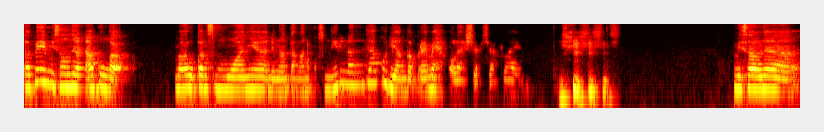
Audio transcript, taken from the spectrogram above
Tapi misalnya aku nggak melakukan semuanya dengan tanganku sendiri, nanti aku dianggap remeh oleh chef-chef lain. misalnya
